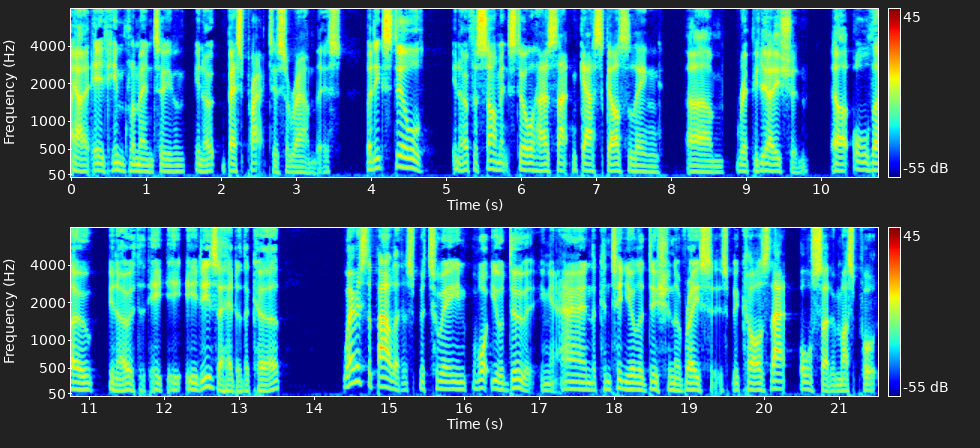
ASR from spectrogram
uh, in implementing you know best practice around this. But it's still you know for some it still has that gas guzzling um, reputation. Uh, although you know it, it, it is ahead of the curve. Where is the balance between what you're doing and the continual addition of races? Because that also must put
